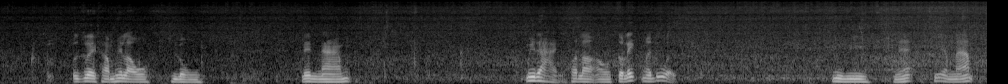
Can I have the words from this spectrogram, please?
ๆก็เลยทำให้เราลงเล่นน้ำไม่ได้ เพราะเราเอาตัวเล็กมาด้วย มีมีเนี่ยที่อาบน้ำ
